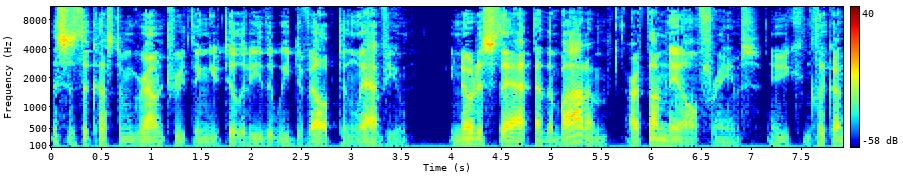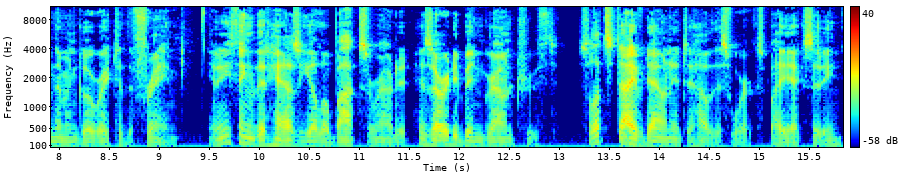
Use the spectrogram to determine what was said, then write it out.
This is the custom ground truthing utility that we developed in LabVIEW. You notice that at the bottom are thumbnail frames, and you can click on them and go right to the frame. And anything that has a yellow box around it has already been ground truthed. So let's dive down into how this works by exiting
